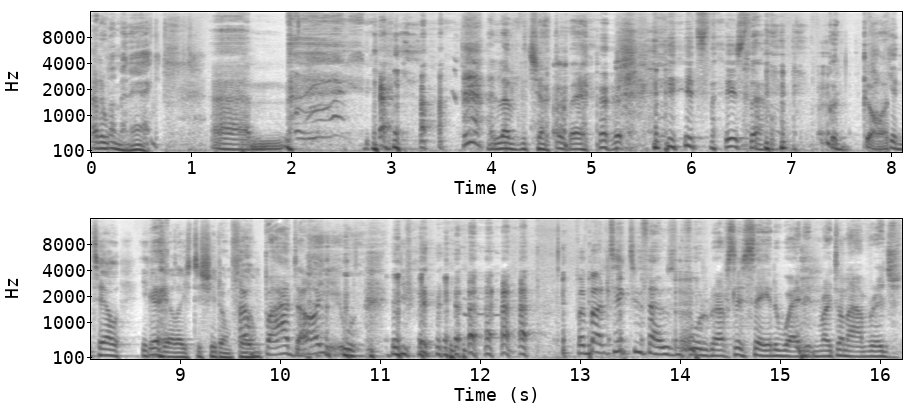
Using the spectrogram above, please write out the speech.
at a almanac. Um, I love the chuckle there. it's the, it's the good God. You can tell you can yeah. tell I used to shoot on film. How bad are you? but, but I'll take two thousand photographs. Let's say at a wedding, right on average.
